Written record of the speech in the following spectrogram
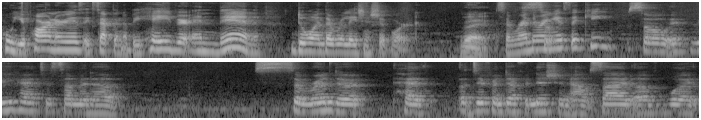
who your partner is, accepting the behavior, and then doing the relationship work. Right. Surrendering So- is the key. So if we had to sum it up, surrender has a different definition outside of what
